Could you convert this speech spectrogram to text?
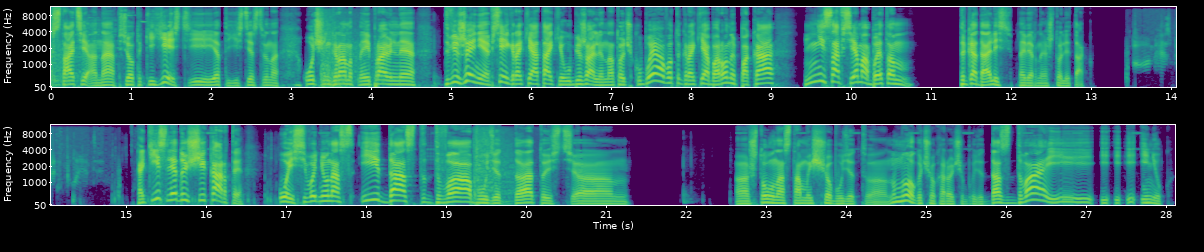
Кстати, она все-таки есть. И это, естественно, очень грамотное и правильное движение. Все игроки атаки убежали на точку Б, а вот игроки обороны пока не совсем об этом Догадались, наверное, что ли так. Какие следующие карты? Ой, сегодня у нас и Dust 2 будет, да, то есть... Э, э, что у нас там еще будет? Э, ну, много чего, короче, будет. Dust 2 и, и, и, и, и Nuke.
